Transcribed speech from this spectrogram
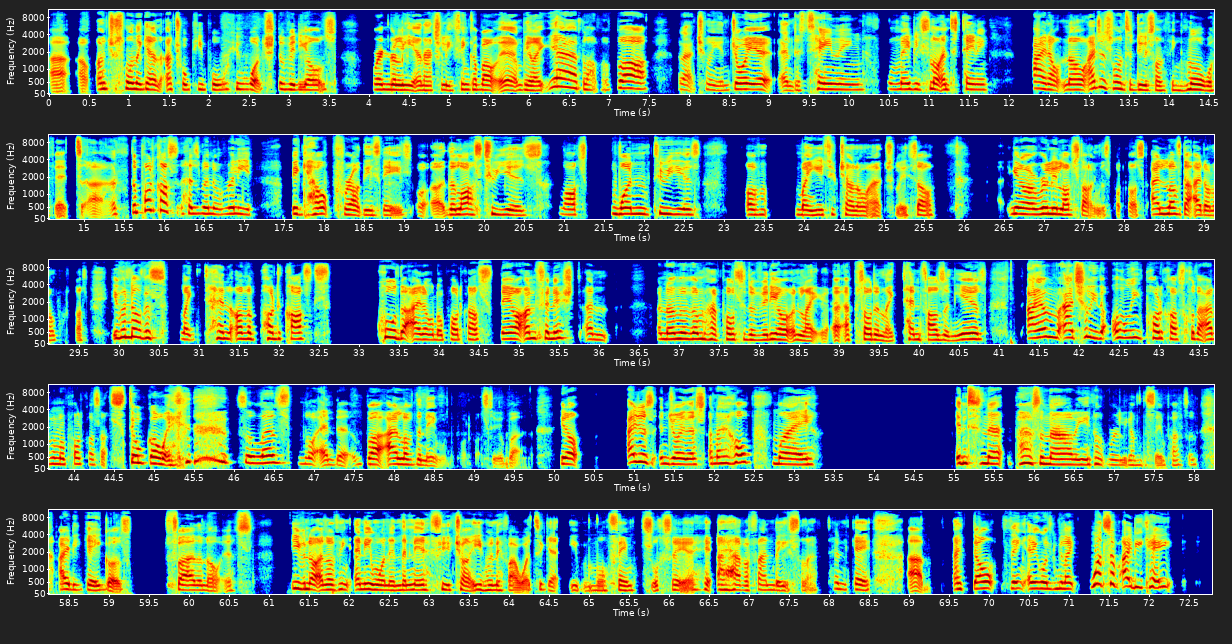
Uh, I, I just want to get actual people who watch the videos regularly and actually think about it and be like, yeah, blah, blah, blah, and actually enjoy it, entertaining. Well, maybe it's not entertaining. I don't know. I just want to do something more with it. Uh, the podcast has been a really big help throughout these days, uh, the last two years, last one, two years of my YouTube channel, actually. So, you know, I really love starting this podcast. I love that I don't know podcast. Even though there's like 10 other podcasts called the I don't know podcast, they are unfinished and none of them have posted a video in like an episode in like 10,000 years. I am actually the only podcast called the I don't know podcast that's still going. so let's not end it. But I love the name of the podcast too. But, you know, I just enjoy this and I hope my internet personality, not really, I'm the same person. IDK goes further notice. Even though I don't think anyone in the near future, even if I were to get even more famous, let's say I, have a fan base and I have 10k, um, I don't think anyone's gonna be like, "What's up, IDK?"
